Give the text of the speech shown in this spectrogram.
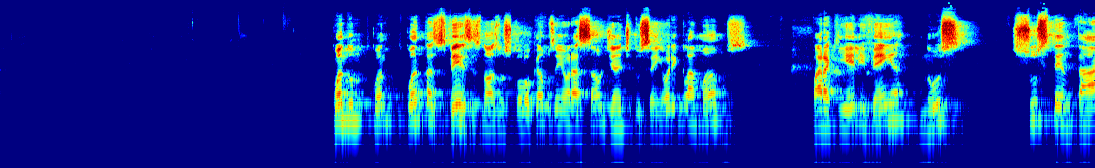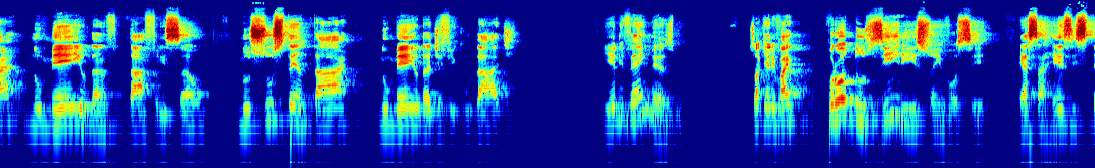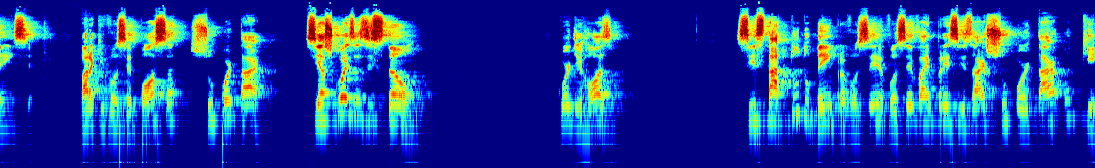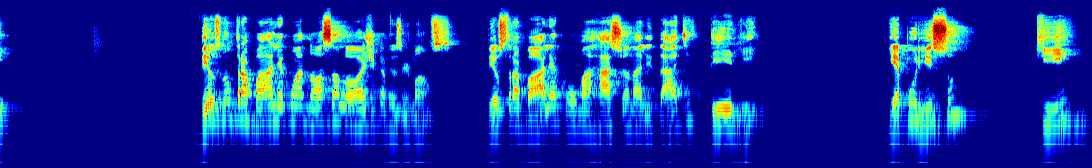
Quando, quantas vezes nós nos colocamos em oração diante do Senhor e clamamos para que Ele venha nos sustentar no meio da, da aflição, nos sustentar no meio da dificuldade. E Ele vem mesmo. Só que Ele vai produzir isso em você, essa resistência, para que você possa suportar. Se as coisas estão cor-de-rosa, se está tudo bem para você, você vai precisar suportar o quê? Deus não trabalha com a nossa lógica, meus irmãos. Deus trabalha com uma racionalidade dele. E é por isso que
